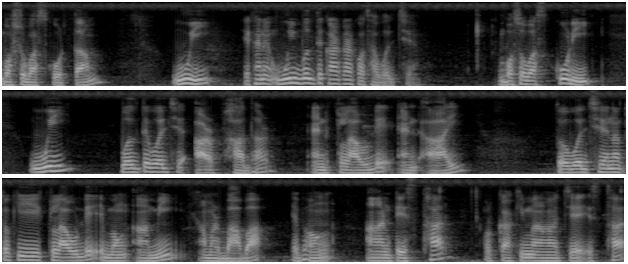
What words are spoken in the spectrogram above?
বসবাস করতাম। উই এখানে উই বলতে কার কার কথা বলছে? বসবাস করি। উই বলতে বলছে আর father and Claudie and I তো বলছে, না তো কি ক্লাউডে এবং আমি, আমার বাবা এবং আন্ট এস্থার ওর কাকিমা হচ্ছে এস্থার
